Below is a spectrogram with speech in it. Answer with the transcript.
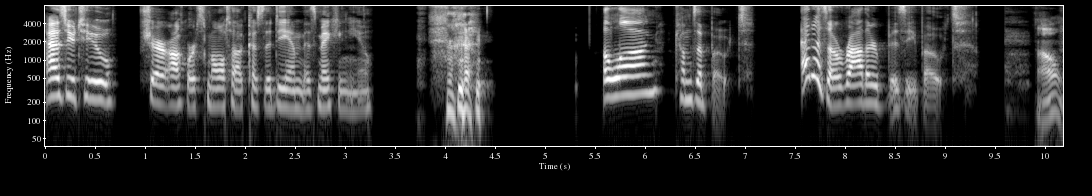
As you two share awkward small talk because the DM is making you, along comes a boat. It is a rather busy boat. oh,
